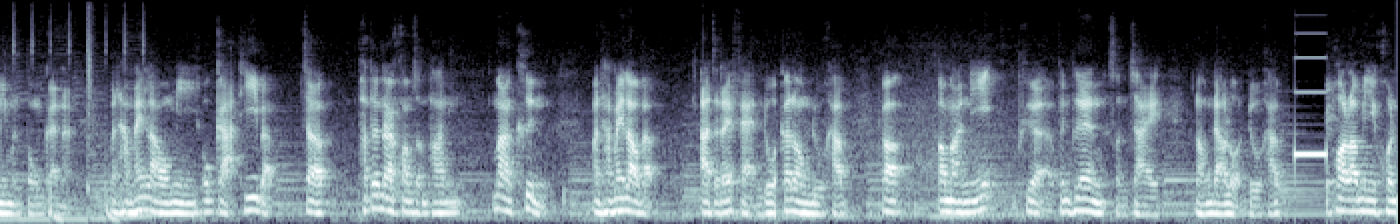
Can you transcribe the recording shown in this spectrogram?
มีมันตรงกันอะมันทำให้เรามีโอกาสที่แบบจะพัฒนาความสัมพันธ์มากขึ้น มันทำให้เราแบบอาจจะได้แฟนด้วยก็ลองดูครับ ก็ประมาณนี้ เผื่อเพื่อนๆสนใจลองดาวน์โหลดดูครับ พอเรามีคน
